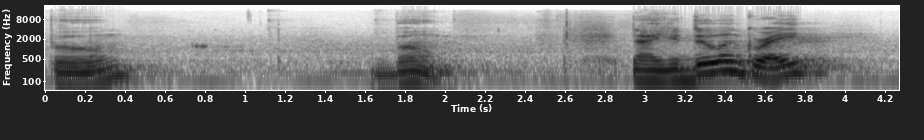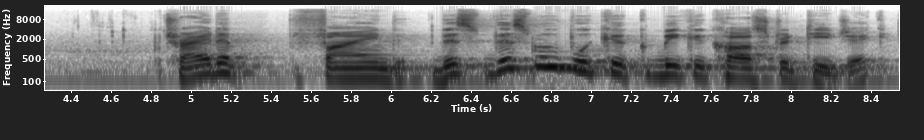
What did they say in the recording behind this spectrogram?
boom, boom. Now, you're doing great. Try to find this. This move we could, we could call strategic.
